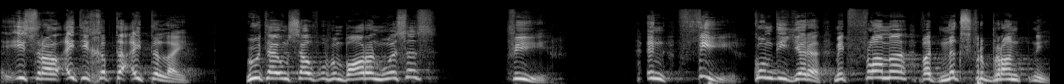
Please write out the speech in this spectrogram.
Israel uit Egipte uit te lei, Hoe het hy homself openbaar aan Moses? Vuur. In vuur kom die Here met vlamme wat niks verbrand nie.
